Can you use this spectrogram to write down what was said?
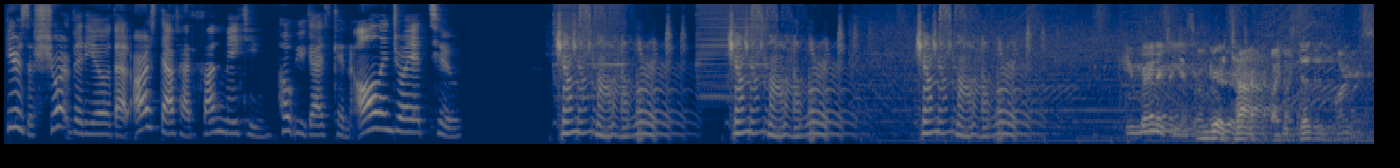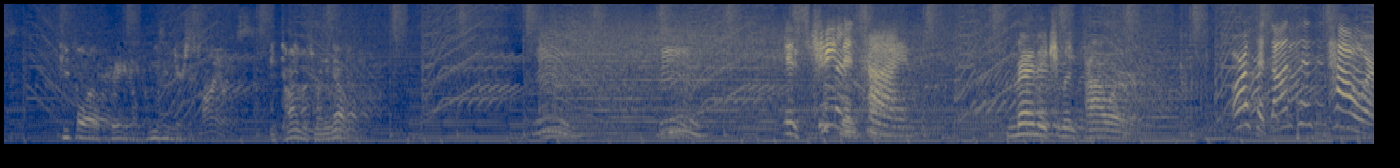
Here's a short video that our staff had fun making. Hope you guys can all enjoy it too. Jump smile alert. Jump smile alert. Jump smile alert. Humanity is under attack by this deadly virus. People are afraid of losing their smiles, and time is running out. Hmm. Hmm. It's treatment time. Management power. Orthodontist power.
